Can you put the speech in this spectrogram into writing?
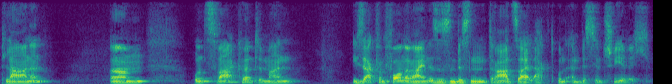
planen. Ähm, und zwar könnte man, ich sage von vornherein, es ist ein bisschen Drahtseilakt und ein bisschen schwierig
